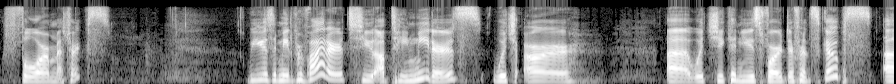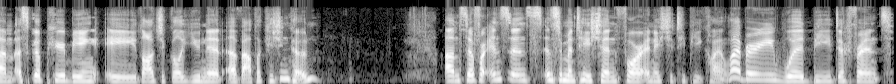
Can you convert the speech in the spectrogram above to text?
for metrics. We use a meter provider to obtain meters, which are uh, which you can use for different scopes. Um, a scope here being a logical unit of application code. Um, so for instance, instrumentation for an HTTP client library would be different,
